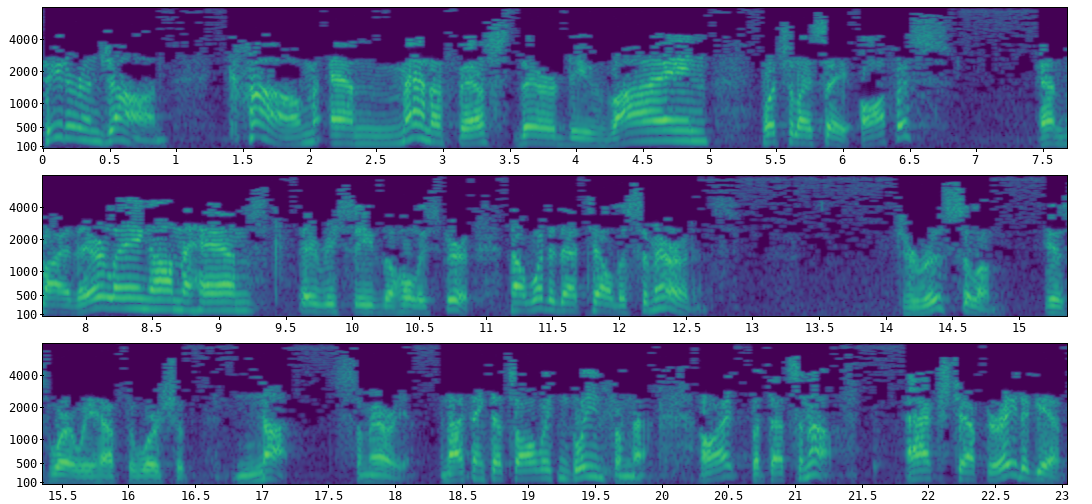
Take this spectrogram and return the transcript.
Peter and John, come and manifest their divine, what shall I say, office And by their laying on the hands, they receive the Holy Spirit. Now, what did that tell the Samaritans? Jerusalem is where we have to worship, not Samaria. And I think that's all we can glean from that. All right, but that's enough. Acts chapter 8 again.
